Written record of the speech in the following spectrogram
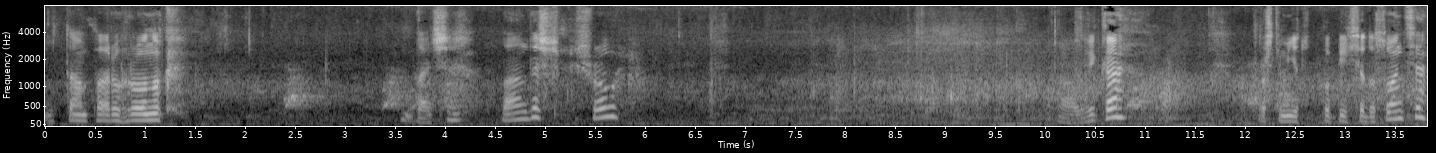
І там пару гронок. Далі ландиш пішов. Алвіка. Трошки мені тут попікся до сонця.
